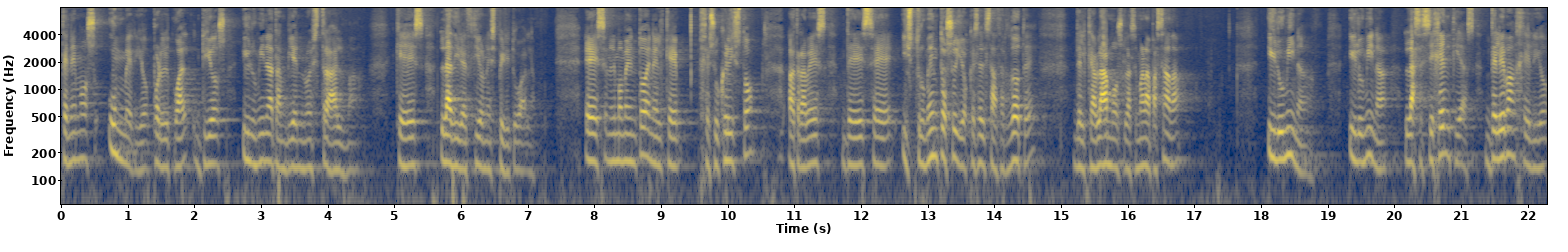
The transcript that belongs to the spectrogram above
tenemos un medio por el cual Dios ilumina también nuestra alma, que es la dirección espiritual. Es en el momento en el que Jesucristo, a través de ese instrumento suyo que es el sacerdote, del que hablamos la semana pasada, ilumina, ilumina las exigencias del Evangelio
